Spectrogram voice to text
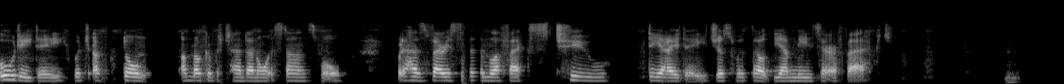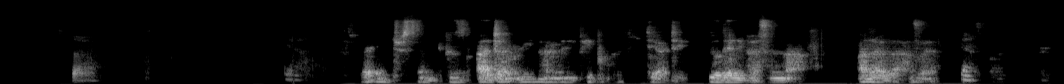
ODD, which I don't, I'm not going to pretend I know what it stands for, but it has very similar effects to DID, just without the amnesia effect. Mm. So, yeah. It's very interesting because I don't really know many people with DID. You're the only person that I know that has it. Yeah. So it's very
